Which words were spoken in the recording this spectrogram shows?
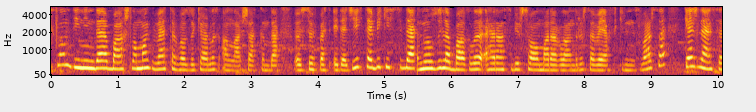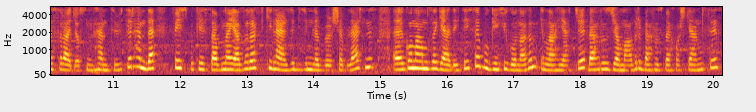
İslam dinində bağışlamaq və təvazökarlıq anlayışı haqqında ə, söhbət edəcəyik. Təbii ki, sizi də mövzu ilə bağlı hər hansı bir sual maraqlandırırsa və ya fikriniz varsa, Gənclərin Səsi radiosunun həm Twitter, həm də Facebook hesabına yazaraq fikirlərinizi bizimlə bölüşə bilərsiniz. Qonağımıza gəldikdə isə bugünkü qonağım ilahiyyatçı Bəhruz Camaldır. Bəhruz bəy, xoş gəlmisiniz.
